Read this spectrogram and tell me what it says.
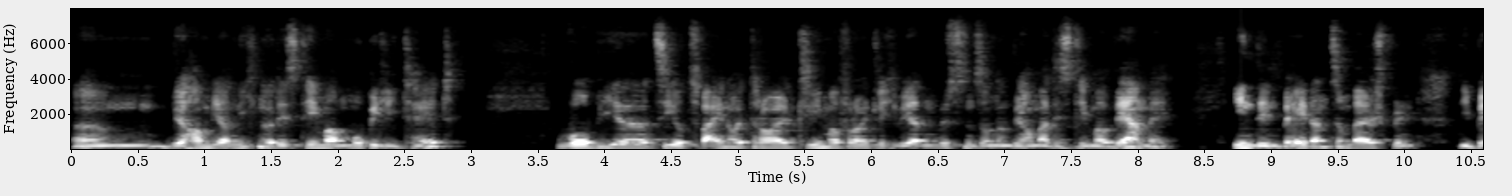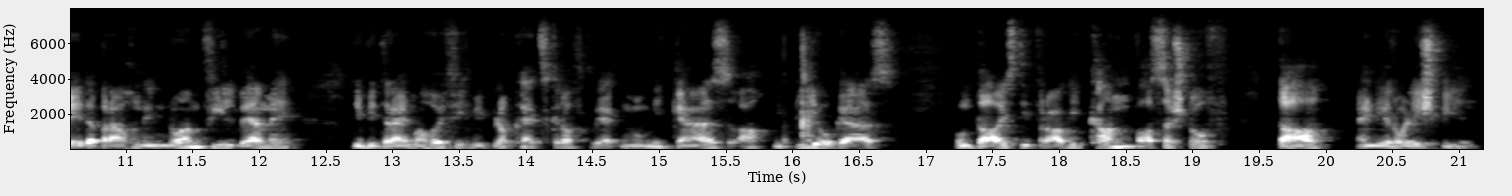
Ähm, wir haben ja nicht nur das Thema Mobilität, wo wir CO2-neutral, klimafreundlich werden müssen, sondern wir haben auch das Thema Wärme. In den Bädern zum Beispiel. Die Bäder brauchen enorm viel Wärme die betreiben wir häufig mit Blockheizkraftwerken und mit Gas, auch mit Biogas. Und da ist die Frage, kann Wasserstoff da eine Rolle spielen?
